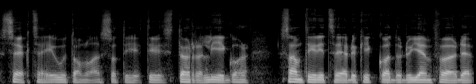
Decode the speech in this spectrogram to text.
sökt sig utomlands och till, till större ligor. Samtidigt säger du Kikko att då du jämför det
